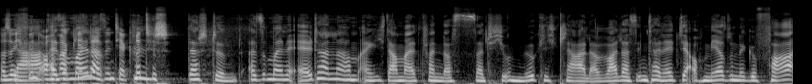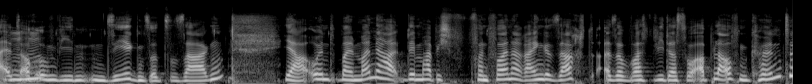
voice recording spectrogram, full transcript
Also ich Ja, finde auch also immer Kinder meine- sind ja kritisch. Das stimmt. Also meine Eltern haben eigentlich damals fanden das natürlich unmöglich klar. Da war das Internet ja auch mehr so eine Gefahr als auch irgendwie ein Segen sozusagen. Ja, und mein Mann, dem habe ich von vornherein gesagt, also was, wie das so ablaufen könnte.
